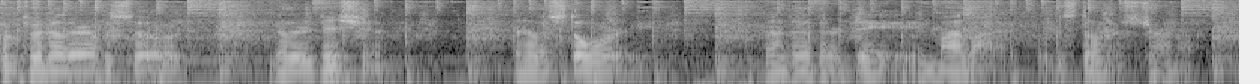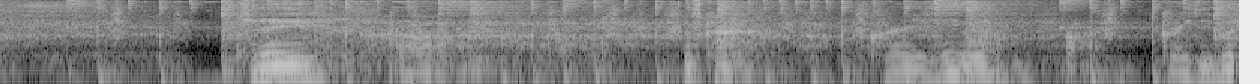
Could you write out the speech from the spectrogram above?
Welcome to another episode, another edition, another story, another day in my life of the Stoner's Journal. Today, uh, it was kind of crazy. Well, uh, crazy but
